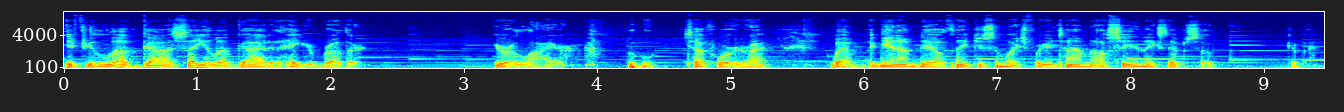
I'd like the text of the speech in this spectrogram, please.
If you love God, say you love God and hate your brother, you're a liar. Tough word, right? Well, again, I'm Dale. Thank you so much for your time, and I'll see you in the next episode. Goodbye.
